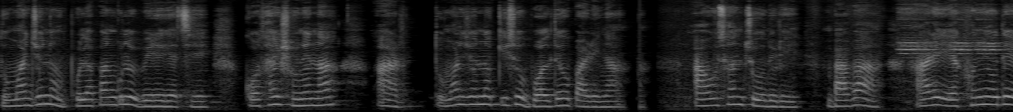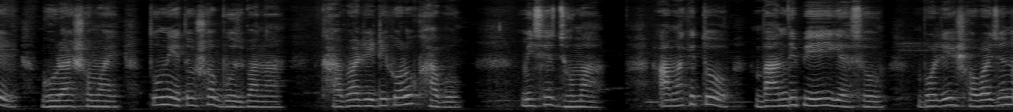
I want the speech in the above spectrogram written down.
তোমার জন্য পোলাপানগুলো বেড়ে গেছে। কথাই শোনে না, আর তোমার জন্য কিছু বলতেও পারি না। আহসান চৌধুরী, বাবা, আরে এখনই ওদের ঘোরার সময়। তুমি এত সব বুঝবা না। খাবার রেডি করো, খাব। মিসেস ঝুমা, আমাকে তো বান্দি পেয়েই গেছো। বলে সবার জন্য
